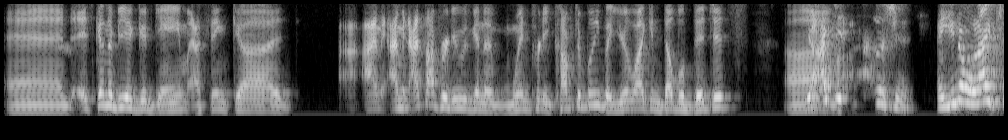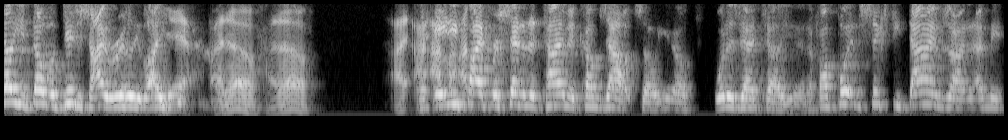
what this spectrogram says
and it's gonna be a good game. I think uh, I, I mean, I thought Purdue was going to win pretty comfortably, but you're like in double digits. Um, yeah, I did. Listen, and you know when I tell you double digits, I really like yeah, it. Yeah, I know, I know. I Eighty-five percent of the time it comes out. So you know what does that tell you? And if I'm putting sixty dimes on it, I mean,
